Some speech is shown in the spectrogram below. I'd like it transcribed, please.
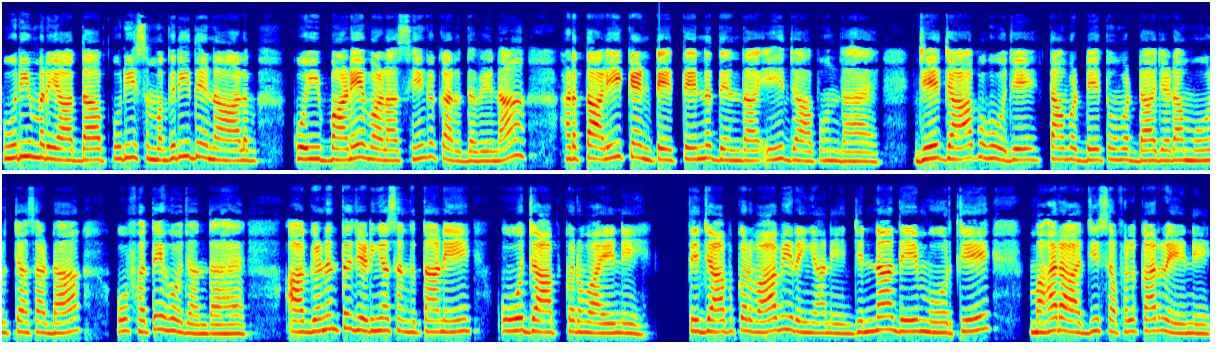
ਪੂਰੀ ਮਰਿਆਦਾ, ਪੂਰੀ ਸਮਗਰੀ ਦੇ ਨਾਲ ਕੋਈ ਬਾਣੇ ਵਾਲਾ ਸਿੰਘ ਕਰ ਦਵੇ ਨਾ 48 ਘੰਟੇ 3 ਦਿਨ ਦਾ ਇਹ ਜਾਪ ਹੁੰਦਾ ਹੈ। ਜੇ ਜਾਪ ਹੋ ਜੇ ਤਾਂ ਵੱਡੇ ਤੋਂ ਵੱਡਾ ਜਿਹੜਾ ਮੋਰਚਾ ਸਾਡਾ ਉਹ ਫਤਿਹ ਹੋ ਜਾਂਦਾ ਹੈ। ਅਗਣਿਤ ਜਿਹੜੀਆਂ ਸੰਗਤਾਂ ਨੇ ਉਹ ਜਾਪ ਕਰਵਾਏ ਨੇ। ਤੇ ਜਾਪ ਕਰਵਾ ਵੀ ਰਹੀਆਂ ਨੇ, ਜਿਨ੍ਹਾਂ ਦੇ ਮੋਰਚੇ ਮਹਾਰਾਜ ਜੀ ਸਫਲ ਕਰ ਰਹੇ ਨੇ।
